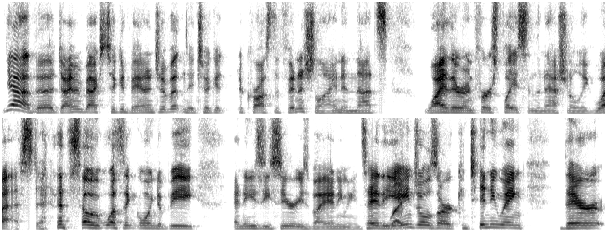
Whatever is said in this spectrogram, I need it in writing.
Yeah, the Diamondbacks took advantage of it and they took it across the finish line, and that's why they're in first place in the National League West. And so it wasn't going to be an easy series by any means. Hey, the right. Angels are continuing their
